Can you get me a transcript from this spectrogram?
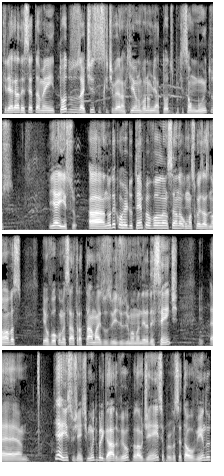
Queria agradecer também todos os artistas que tiveram aqui. Eu não vou nomear todos porque são muitos. E é isso. Ah, no decorrer do tempo eu vou lançando algumas coisas novas. Eu vou começar a tratar mais os vídeos de uma maneira decente. É... E é isso, gente. Muito obrigado, viu, pela audiência, por você estar tá ouvindo.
